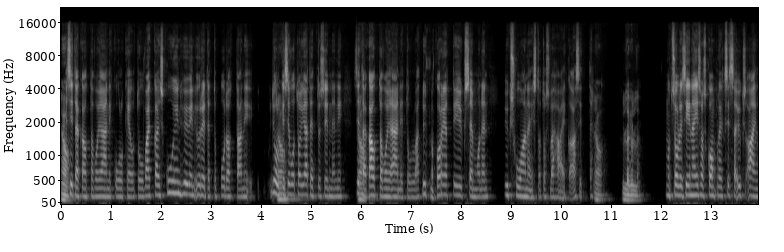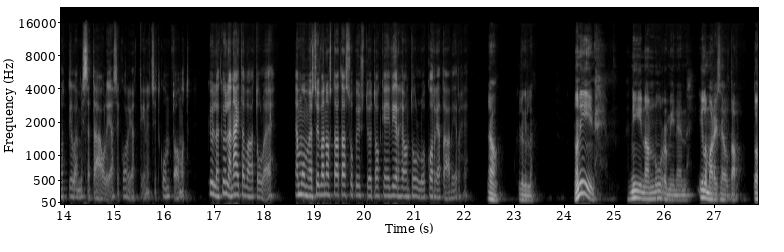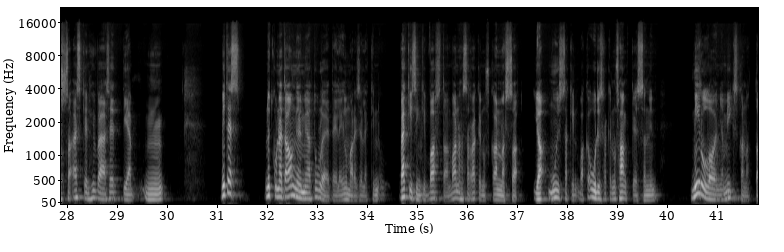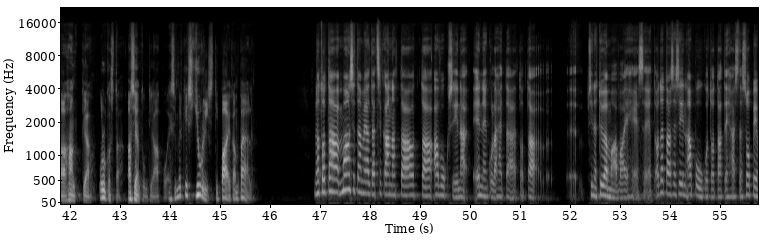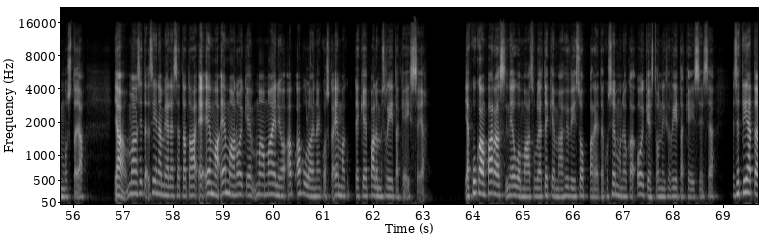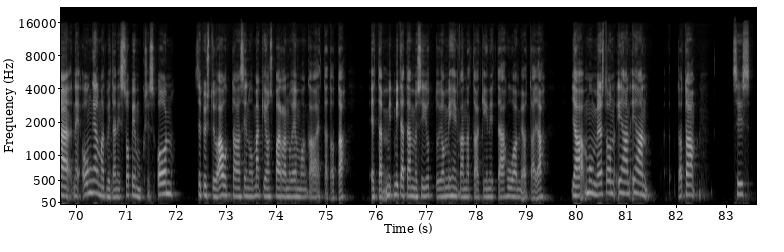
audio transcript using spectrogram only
Joo. Ja sitä kautta voi ääni kulkeutua. Vaikka olisi kuin hyvin yritetty pudottaa, niin julkisivut Joo. on jätetty sinne, niin sitä Joo. kautta voi ääni tulla. Nyt me korjattiin yksi semmoinen, yksi huoneisto tuossa vähän aikaa sitten. Joo, kyllä, kyllä. Mutta se oli siinä isossa kompleksissa yksi ainut tila, missä tämä oli ja se korjattiin nyt sitten kuntoon. Mutta kyllä, kyllä näitä vaan tulee. Ja mun mielestä hyvä nostaa tassu pystyyn, että okei, virhe on tullut, korjataan virhe. Joo, kyllä, kyllä. No niin, Niina Nurminen Ilmariselta tuossa äsken hyvää settiä. Mm. Mites nyt kun näitä ongelmia tulee teille Ilmarisellekin väkisinkin vastaan vanhassa rakennuskannassa ja muissakin, vaikka uudisrakennushankkeissa, niin milloin ja miksi kannattaa hankkia ulkoista asiantuntija-apua, esimerkiksi juristi paikan päälle? No tota, mä oon sitä mieltä, että se kannattaa ottaa avuksi siinä ennen kuin lähdetään tota, siinä työmaavaiheeseen. Että otetaan se siinä apuun, kun tota, tehdään sitä sopimusta. Ja, ja mä oon sitä, siinä mielessä, tota, e, Emma, Emma on oikein mä oon mainio apulainen, koska Emma tekee paljon myös riitakeissejä. Ja kuka on paras neuvomaan sulle ja tekemään hyviä soppareita kuin semmoinen, joka oikeasti on niissä riitakeisseissä. Ja se tietää ne ongelmat, mitä niissä sopimuksissa on. Se pystyy auttaa sinua. Mäkin olen sparrannut Emman kanssa, että, tota, että mit, mitä tämmöisiä juttuja on, mihin kannattaa kiinnittää huomiota. Ja, ja mun mielestä on ihan, ihan tota, siis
